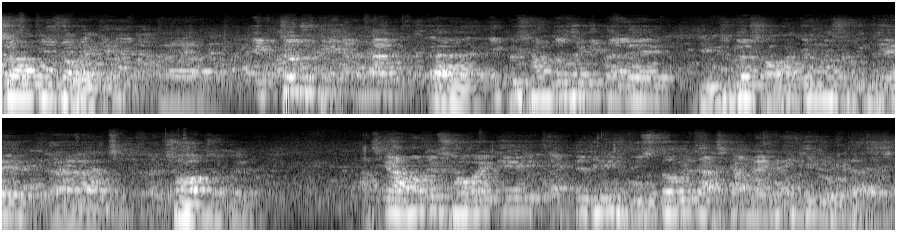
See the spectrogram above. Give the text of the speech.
আসসালামু আলাইকুম একটু যদি আমরা একটু শান্ত থাকি, তাহলে জিনিসগুলো সবার জন্য শুনতে সহজ হবে। আজকে আমাদের সবাইকে একটা জিনিস বুঝতে হবে যে আজকে আমরা এখানে কি করতে আসছি।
